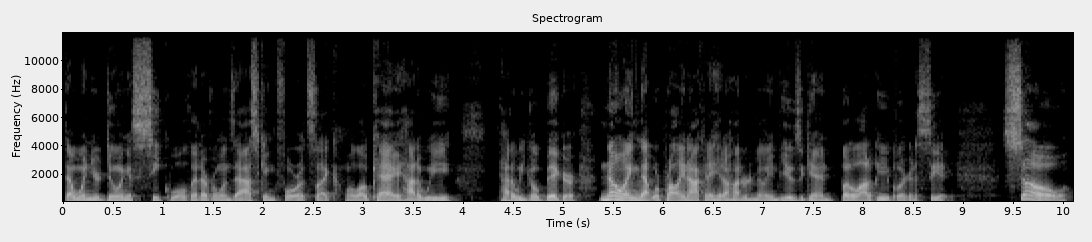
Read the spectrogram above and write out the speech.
that when you're doing a sequel that everyone's asking for, it's like, well, okay, how do we how do we go bigger? Knowing that we're probably not going to hit 100 million views again, but a lot of people are going to see it. So,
